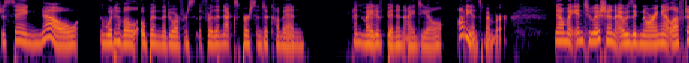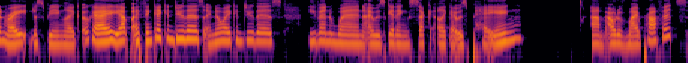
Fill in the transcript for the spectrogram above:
just saying no would have opened the door for, for the next person to come in and might have been an ideal audience member. Now, my intuition, I was ignoring it left and right, just being like, okay, yep, I think I can do this. I know I can do this. Even when I was getting second, like I was paying um, out of my profits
